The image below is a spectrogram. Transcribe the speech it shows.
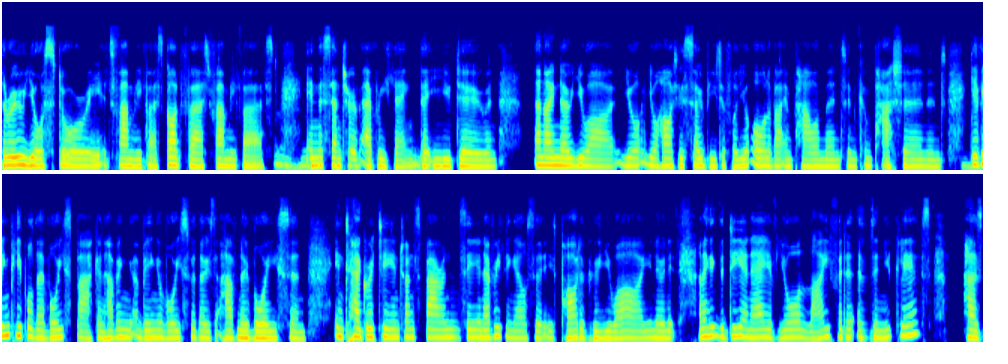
through your story, it's family first, God first, family 1st mm-hmm. in the center of everything that you do. And and i know you are your your heart is so beautiful you're all about empowerment and compassion and mm-hmm. giving people their voice back and having being a voice for those that have no voice and integrity and transparency and everything else that is part of who you are you know and it and i think the dna of your life a, as a nucleus has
